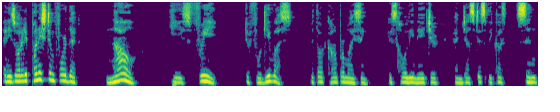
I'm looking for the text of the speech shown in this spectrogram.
And He's already punished Him for that. Now He is free to forgive us without compromising His holy nature and justice because sin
